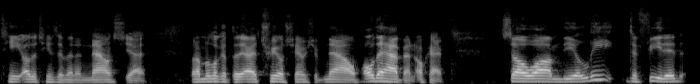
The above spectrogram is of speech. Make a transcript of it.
team other teams have been announced yet, but I'm gonna look at the uh, Trios championship now. Oh, they have been. Okay, so um the Elite defeated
